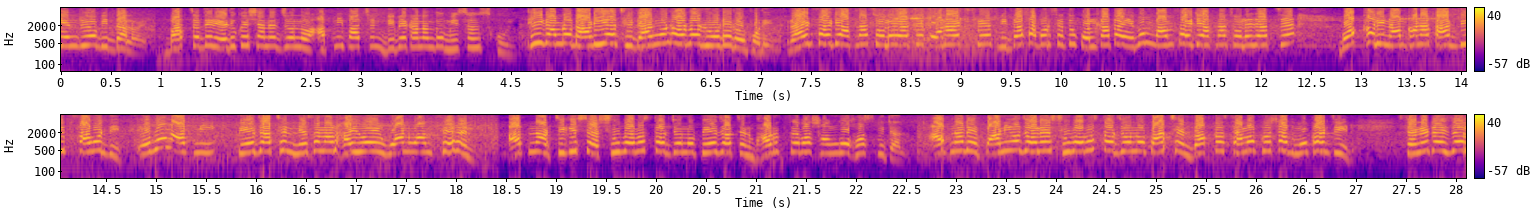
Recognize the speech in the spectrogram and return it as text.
কেন্দ্রীয় বিদ্যালয়। বাচ্চাদের এডুকেশনের জন্য আপনি পাচ্ছেন বিবেকানন্দ মিশন স্কুল। ঠিক আমরা দাঁড়িয়ে আছি ডায়মন্ড হারবার রোডের ওপরে। রাইট সাইডে আপনার চলে যাচ্ছে কোনা এক্সপ্রেস, বিদ্যাসাগর সেতু কলকাতা এবং বাম সাইডে আপনার চলে যাচ্ছে বকখালি, নামখানা কাকদ্বীপ সাগরদ্বীপ এবং আপনি পেয়ে যাচ্ছেন national highway one one seven আপনার চিকিৎসার সুব্যবস্থার জন্য পেয়ে যাচ্ছেন ভারত সেবা সংঘ হসপিটাল। আপনাদের পানীয় জলের সুব্যবস্থার জন্য পাচ্ছেন ডক্টর শ্যামাপ্রসাদ মুখার্জির স্যানিটাইজার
